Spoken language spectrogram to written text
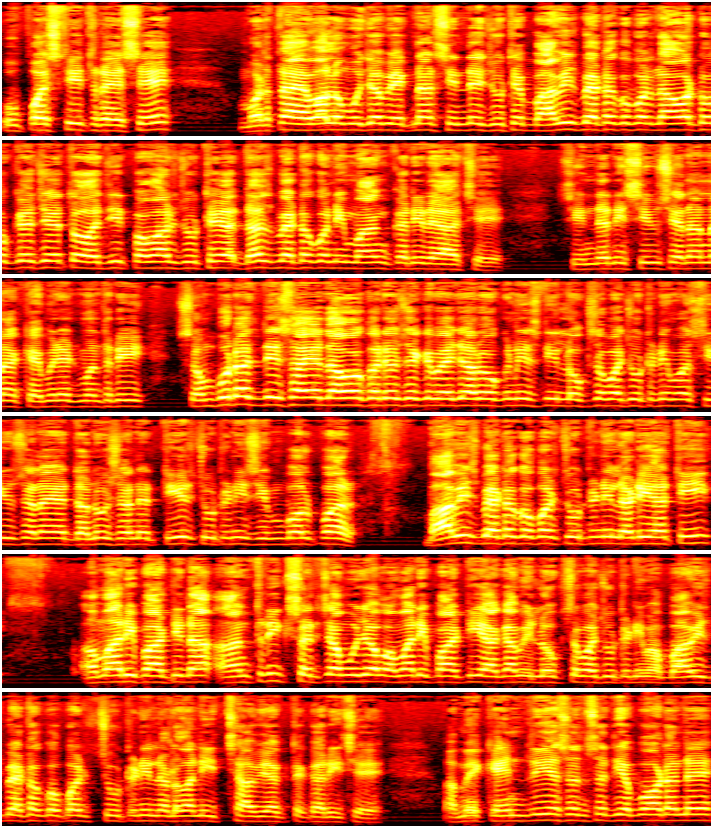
ઉપસ્થિત રહેશે. મળતા અહેવાલો મુજબ એકનાથ શિંદે જૂથે બાવીસ બેઠકો પર દાવો ઠોક્યો છે તો અજીત પવાર જૂથે દસ બેઠકોની માંગ કરી રહ્યા છે. શિંદેની શિવસેનાના કેબિનેટ મંત્રી શંભુરાજ દેસાઈએ દાવો કર્યો છે કે બે હજાર ઓગણીસની લોકસભા ચૂંટણીમાં શિવસેનાએ ધનુષ અને તીર ચૂંટણી સિમ્બોલ પર બાવીસ બેઠકો પર ચૂંટણી લડી હતી. અમારી પાર્ટીના આંતરિક ચર્ચા મુજબ અમારી પાર્ટી આગામી લોકસભા ચૂંટણીમાં બાવીસ બેઠકો પર ચૂંટણી લડવાની ઈચ્છા વ્યક્ત કરી છે. અમે કેન્દ્રીય સંસદીય બોર્ડ અને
